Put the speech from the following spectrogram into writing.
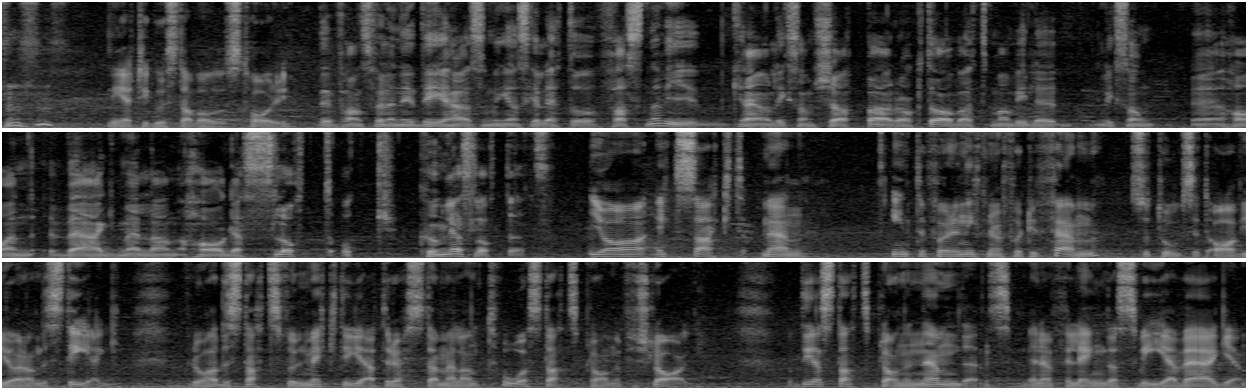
ner till Gustav Adolfs torg. Det fanns väl en idé här som är ganska lätt att fastna vid kan jag liksom köpa rakt av att man ville liksom Eh, ha en väg mellan Haga slott och Kungliga slottet. Ja, exakt. Men inte förrän 1945 så togs ett avgörande steg. För då hade stadsfullmäktige att rösta mellan två stadsplaneförslag. Och dels stadsplanenämndens med den förlängda Sveavägen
